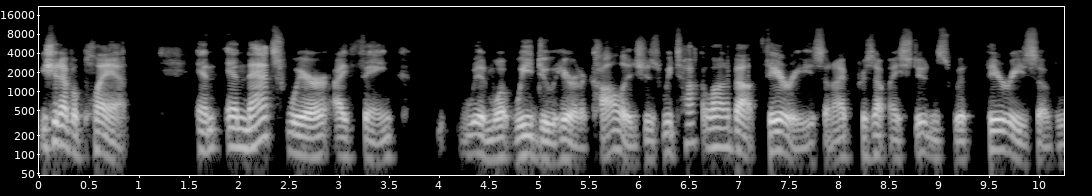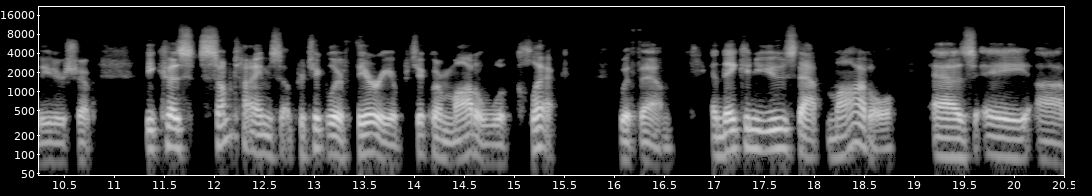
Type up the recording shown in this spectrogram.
you should have a plan. And and that's where i think in what we do here at a college is we talk a lot about theories and i present my students with theories of leadership because sometimes a particular theory or particular model will click with them and they can use that model as a uh,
